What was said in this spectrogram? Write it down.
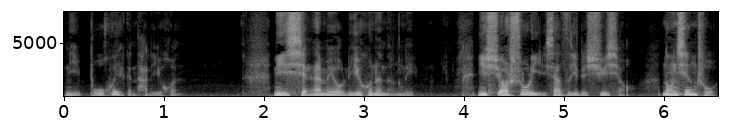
你不会跟他离婚，你显然没有离婚的能力。你需要梳理一下自己的需求，弄清楚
